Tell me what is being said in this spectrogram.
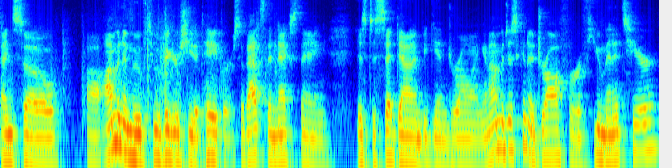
And so uh, I'm gonna move to a bigger sheet of paper. So that's the next thing is to sit down and begin drawing. And I'm just gonna draw for a few minutes here.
